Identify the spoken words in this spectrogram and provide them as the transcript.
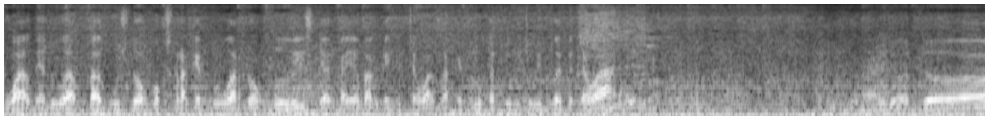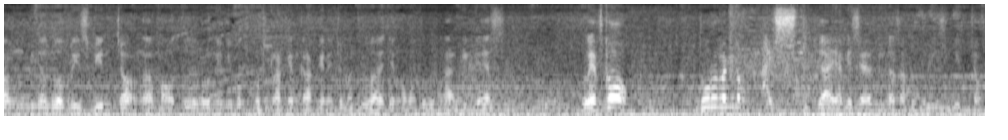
wildnya dua bagus dong box kraken keluar dong please jangan kayak bangke kecewa kraken lukan cumi-cumi bukan kecewa. Ayo dong tinggal dua free spin cok nggak mau turun. Ini box box kraken krakennya cuma dua aja nggak mau turun lagi guys. Let's go! Turun lagi dong. Nice tiga ya guys ya. Tinggal satu free spin cok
